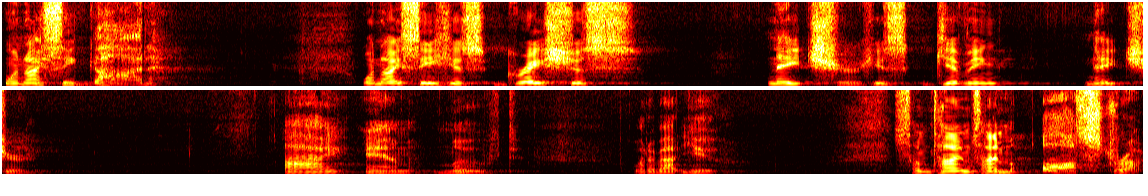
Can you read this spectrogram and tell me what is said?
When I see God, when I see His gracious nature, His giving nature, I am moved. What about you? Sometimes I'm awestruck.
